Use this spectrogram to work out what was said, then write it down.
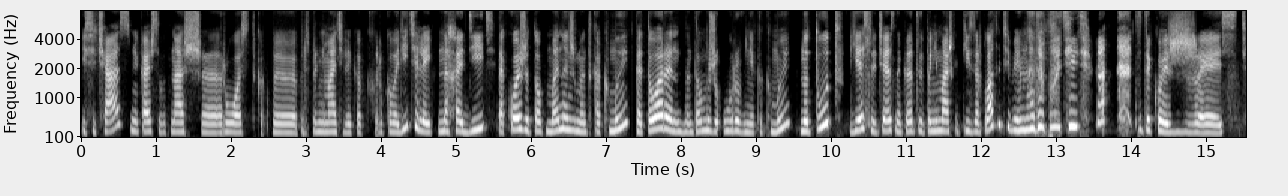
И сейчас, мне кажется, вот наш э, рост как предпринимателей, как руководителей, находить такой же топ-менеджмент, как мы, который на том же уровне, как мы. Но тут, если честно, когда ты понимаешь, какие зарплаты тебе им надо платить, ты такой, жесть.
